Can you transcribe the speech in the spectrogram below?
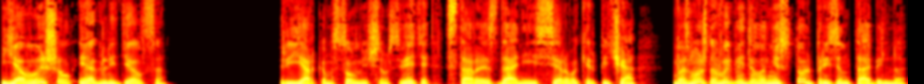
я вышел и огляделся. При ярком солнечном свете старое здание из серого кирпича возможно, выглядело не столь презентабельно,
